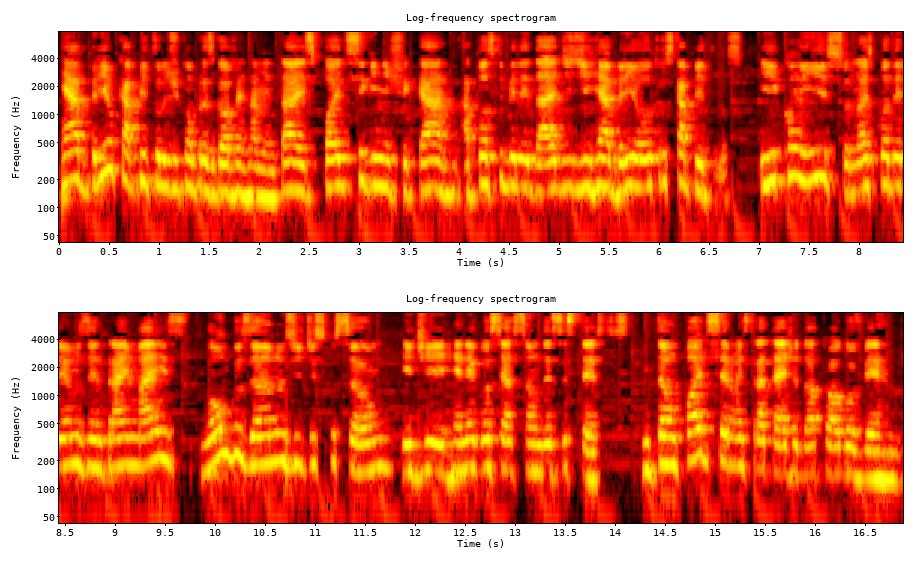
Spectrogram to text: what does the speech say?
Reabrir o capítulo de compras governamentais pode significar a possibilidade de reabrir outros capítulos. E com isso, nós poderíamos entrar em mais longos anos de discussão e de renegociação desses textos. Então, pode ser uma estratégia do atual governo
